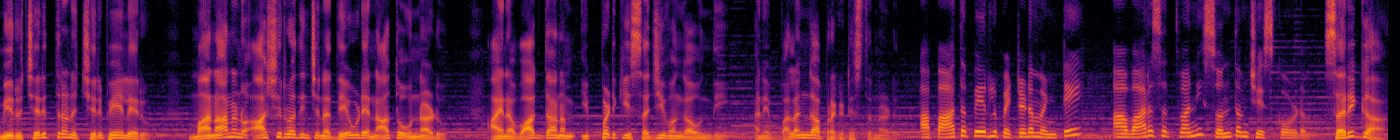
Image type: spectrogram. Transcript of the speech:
మీరు చరిత్రను చెరిపేయలేరు. మా నాన్నను ఆశీర్వదించిన దేవుడే నాతో ఉన్నాడు. ఆయన వాగ్దానం ఇప్పటికీ సజీవంగా ఉంది అని బలంగా ప్రకటిస్తున్నాడు. ఆ పాత పేర్లు పెట్టడం అంటే ఆ వారసత్వాన్ని సొంతం చేసుకోవడం. సరిగ్గా.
